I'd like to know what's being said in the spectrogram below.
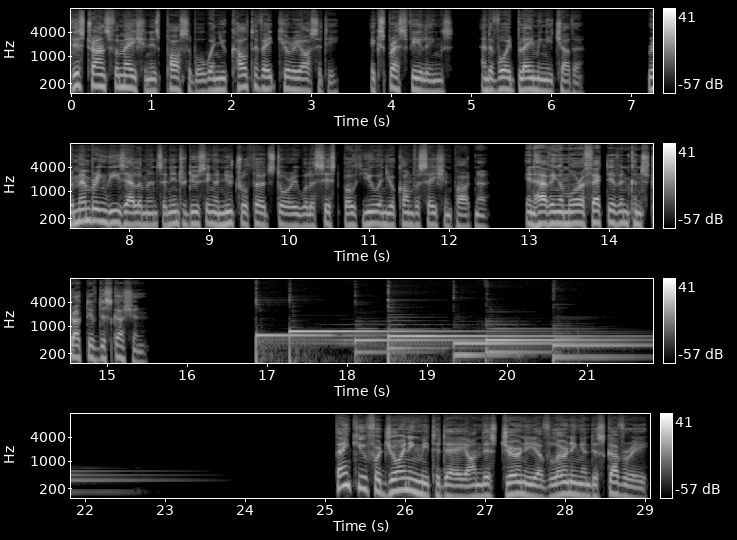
This transformation is possible when you cultivate curiosity, express feelings, and avoid blaming each other. Remembering these elements and introducing a neutral third story will assist both you and your conversation partner in having a more effective and constructive discussion. Thank you for joining me today on this journey of learning and discovery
